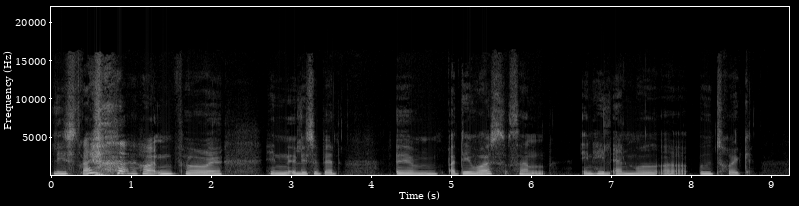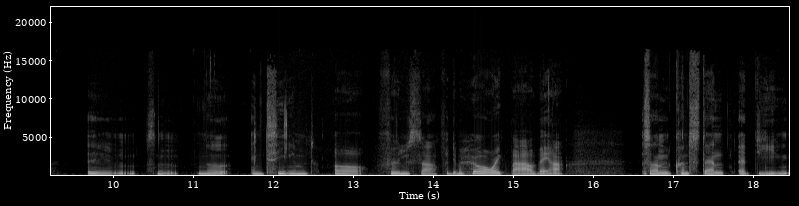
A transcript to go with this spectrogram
lige strækker hånden på øh, hende Elisabeth. Øhm, og det er jo også sådan en helt anden måde at udtrykke øhm, sådan noget intimt og følelser. For det behøver jo ikke bare at være sådan konstant, at de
